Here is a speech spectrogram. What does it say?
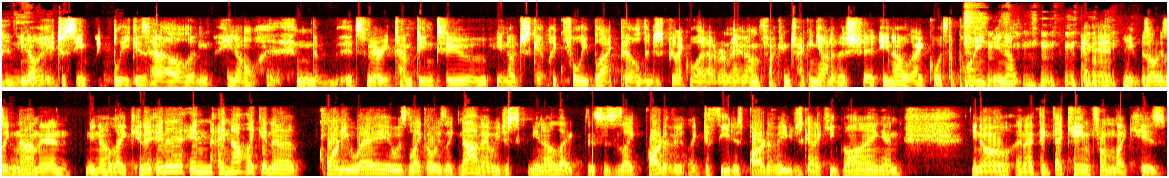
yeah. you know it just seemed bleak as hell, and you know, and the, it's very tempting to you know just get like fully black pilled and just be like, whatever, man, I'm fucking checking out of this shit, you know, like what's the point, you know? and then he was always like, nah, man, you know, like in a, in a, in and not like in a corny way. It was like always like, nah, man, we just you know like this is like part of it. Like defeat is part of it. You just got to keep going, and you know, and I think that came from like his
